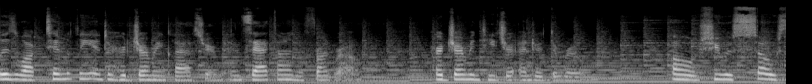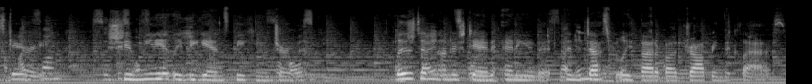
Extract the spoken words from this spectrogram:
Liz walked timidly into her German classroom and sat down in the front row. Her German teacher entered the room. Oh, she was so scary. She immediately began speaking German. Liz didn't understand any of it and desperately thought about dropping the class.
